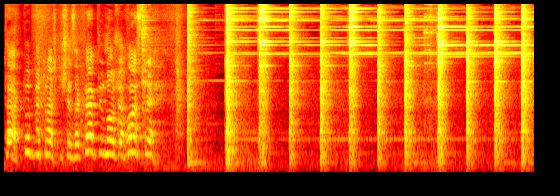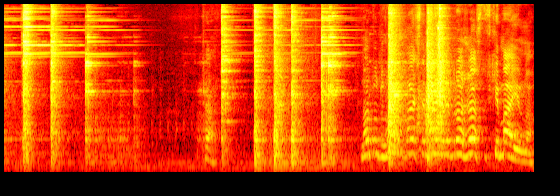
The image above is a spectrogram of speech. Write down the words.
Так, тут ми трошки ще закреплю, воно вже гостре. Ну тут грубо, бачите, має ребро жорстке має воно.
